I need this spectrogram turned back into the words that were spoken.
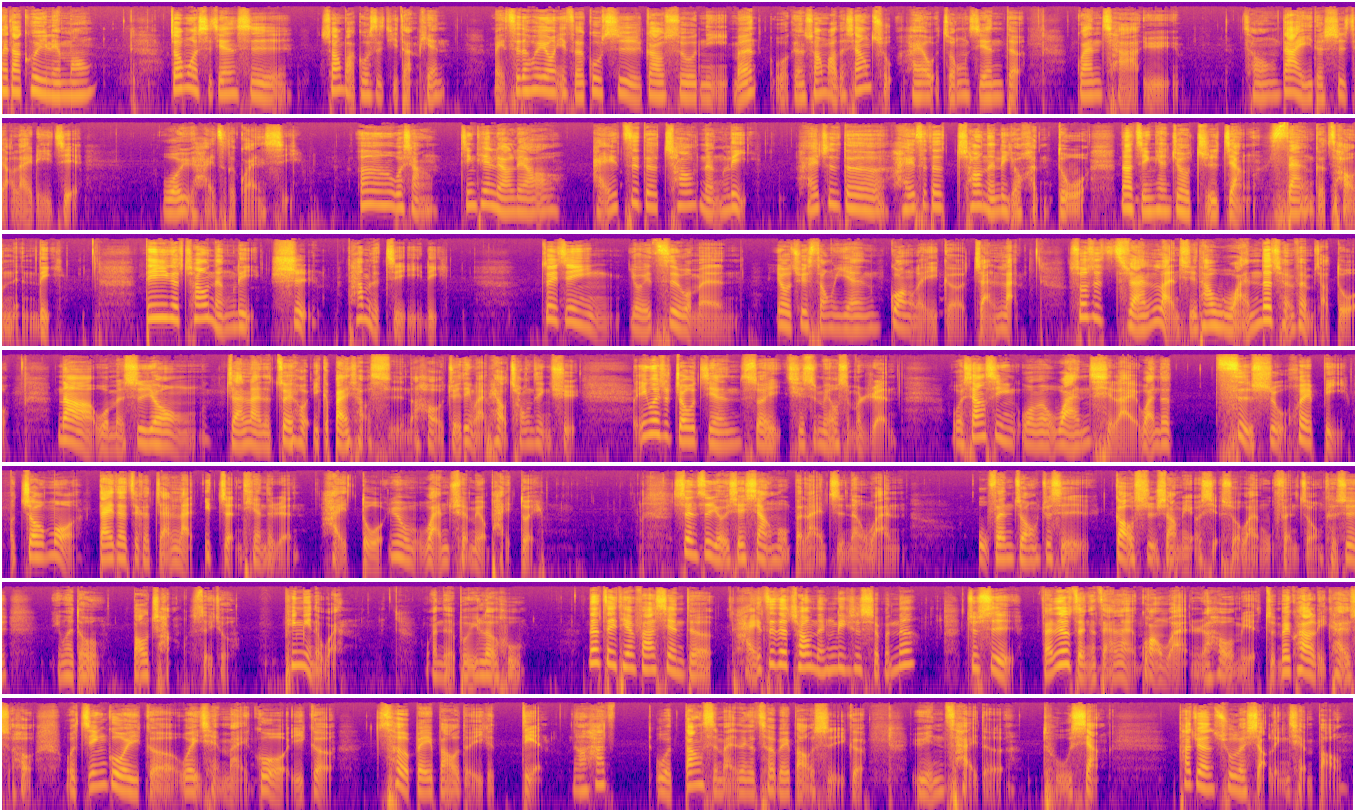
回到酷姨联盟。周末时间是双宝故事集短篇，每次都会用一则故事告诉你们我跟双宝的相处，还有我中间的观察与从大姨的视角来理解我与孩子的关系。嗯、我想今天聊聊孩子的超能力。孩子的孩子的超能力有很多，那今天就只讲三个超能力。第一个超能力是他们的记忆力。最近有一次，我们又去松烟逛了一个展览，说是展览，其实它玩的成分比较多。那我们是用展览的最后一个半小时，然后决定买票冲进去，因为是周间，所以其实没有什么人。我相信我们玩起来玩的次数会比周末待在这个展览一整天的人还多，因为我们完全没有排队，甚至有一些项目本来只能玩五分钟，就是告示上面有写说玩五分钟，可是因为都包场，所以就拼命的玩，玩得不亦乐乎。那这天发现的孩子的超能力是什么呢？就是。反正就整个展览逛完，然后我们也准备快要离开的时候，我经过一个我以前买过一个侧背包的一个店，然后他我当时买那个侧背包是一个云彩的图像，他居然出了小零钱包，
